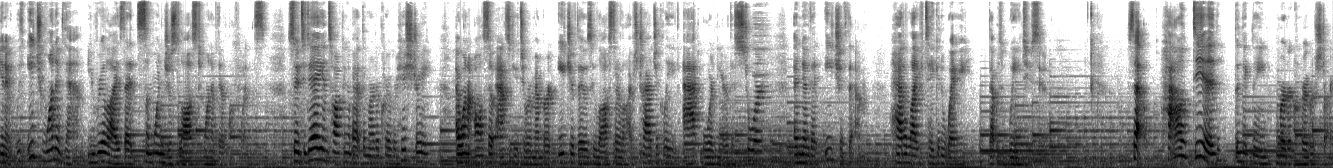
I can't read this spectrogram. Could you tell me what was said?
You know, with each one of them, you realize that someone just lost one of their ones. So, today, in talking about the Murder Kroger history, I want to also ask you to remember each of those who lost their lives tragically at or near this store and know that each of them had a life taken away that was way too soon. So, how did the nickname Murder Kroger start?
